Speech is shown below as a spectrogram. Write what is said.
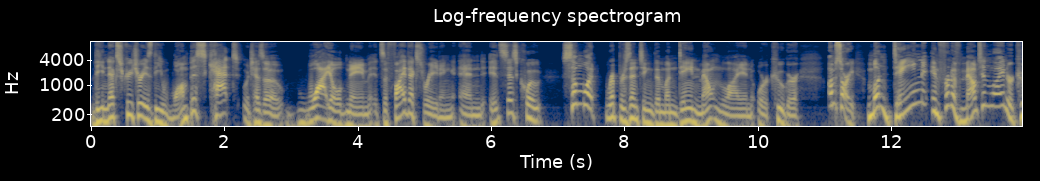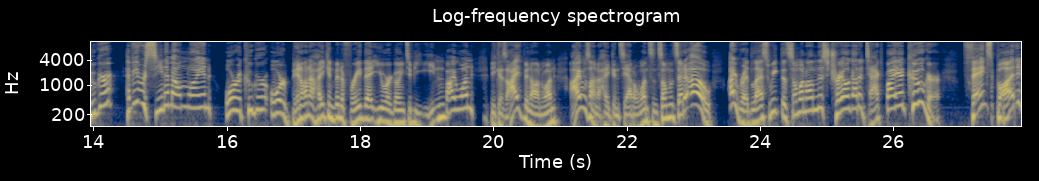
The next creature is the Wampus Cat, which has a wild name. It's a 5X rating, and it says, quote, somewhat representing the mundane mountain lion or cougar. I'm sorry, mundane in front of mountain lion or cougar? Have you ever seen a mountain lion or a cougar or been on a hike and been afraid that you are going to be eaten by one? Because I've been on one. I was on a hike in Seattle once and someone said, Oh, I read last week that someone on this trail got attacked by a cougar. Thanks, bud.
